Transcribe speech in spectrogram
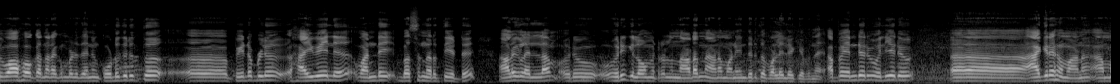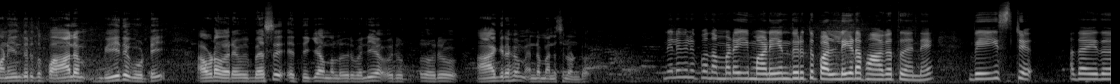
വിവാഹമൊക്കെ നടക്കുമ്പോഴത്തേനും കൊടുതിരുത്ത് പി ഡബ്ല്യു ഹൈവേയിൽ വണ്ടി ബസ് നിർത്തിയിട്ട് ആളുകളെല്ലാം ഒരു ഒരു കിലോമീറ്ററിൽ നടന്നാണ് മണിയന്തിരുത്ത് പള്ളിയിലേക്ക് എത്തുന്നത്. അപ്പോൾ എന്റെ ഒരു വലിയൊരു ആഗ്രഹമാണ് ആ മണിയന്തിരുത്ത് പാലം വീതി കൂട്ടി അവിടെ വരെ ബസ് എത്തിക്കുക എന്നുള്ളതൊരു വലിയ ഒരു ഒരു ആഗ്രഹം എന്റെ മനസ്സിലുണ്ട്. നിലവിലിപ്പോൾ നമ്മുടെ ഈ മണിയന്തുരത്ത് പള്ളിയുടെ ഭാഗത്ത് തന്നെ വേസ്റ്റ് അതായത്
